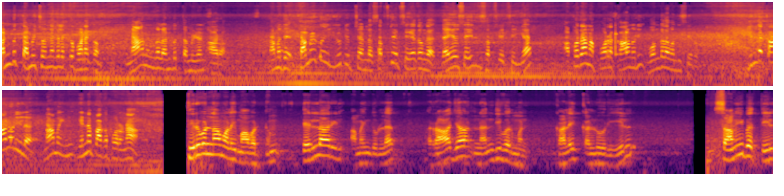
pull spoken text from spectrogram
அன்பு தமிழ் சொந்தங்களுக்கு வணக்கம். நான் உங்கள் அன்பு தமிழன் ஆரா. நமது தமிழ் கோயில் யூடியூப் சேனலை சப்ஸ்கிரைப் செய்யாதவங்க தயவு செய்து சப்ஸ்கிரைப் செய்யுங்க. அப்போ தான் நான் போடுற காணொளி உங்களை வந்து சேரும். இந்த காணொலியில் நாம் என்ன பார்க்க போகிறோன்னா திருவண்ணாமலை மாவட்டம் தெல்லாரில் அமைந்துள்ள ராஜா நந்திவர்மன் கலைக்கல்லூரியில் சமீபத்தில்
